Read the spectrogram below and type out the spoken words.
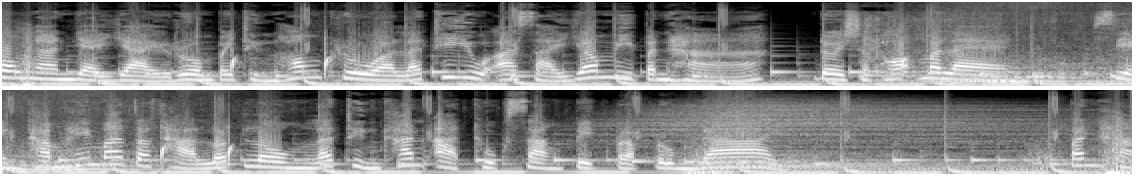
รงงานใหญ่ ๆ รวมไปถึงห้องครัวและที่อยู่อาศัยย่อมมีปัญหา โดยเฉพาะแมลง เสี่ยงทำให้มาตรฐานลดลง และถึงขั้นอาจถูกสั่งปิดปรับปรุงได้ ปัญหา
